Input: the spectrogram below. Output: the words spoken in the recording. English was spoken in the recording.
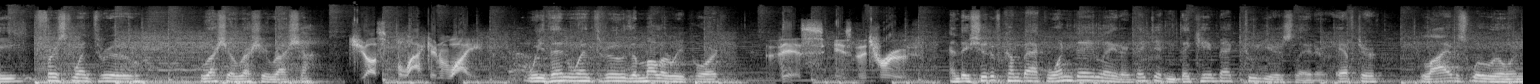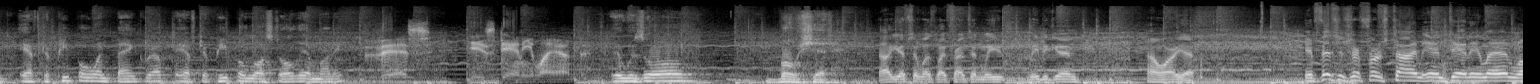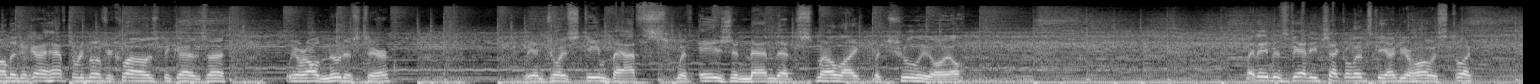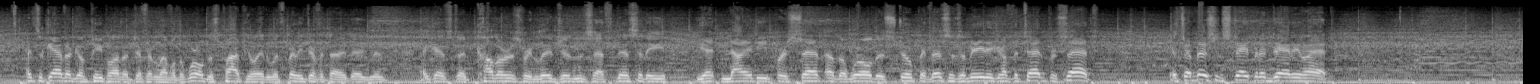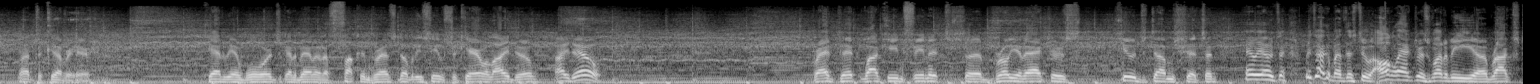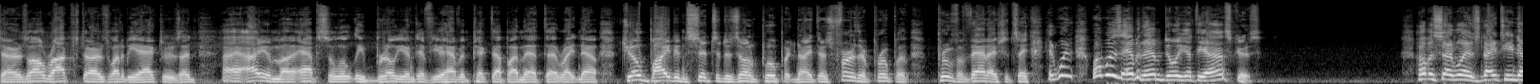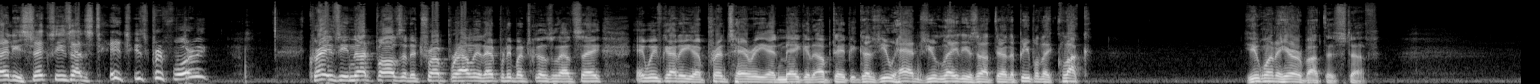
We first went through Russia, Russia, Russia. Just black and white. We then went through the Mueller report, This is the truth. and they should have come back one day later. They didn't. They came back two years later after lives were ruined, after people went bankrupt, after people lost all their money. This is Danny Land. It was all bullshit. Uh, yes, it was, my friends, and we, we begin. How are you? If this is your first time in Danny Land, well, then you're going to have to remove your clothes because uh, we are all nudists here. We enjoy steam baths with Asian men that smell like patchouli oil. My name is Danny Chekalinsky. I'm your host. Look, it's a gathering of people on a different level. The world is populated with many different, uh, uh, I guess, uh, colors, religions, ethnicity, yet 90% of the world is stupid. This is a meeting of the 10%. It's a mission statement in Danny Land. Lot to cover here. Academy Awards, got a man in a fucking dress. Nobody seems to care. Well, I do. I do. Brad Pitt, Joaquin Phoenix, uh, brilliant actors, huge dumb shits. And hey, we, we talk about this too. All actors want to be uh, rock stars. All rock stars want to be actors. And I, I am uh, absolutely brilliant. If you haven't picked up on that uh, right now, Joe Biden sits in his own poop at night. There's further proof of proof of that, I should say. And what what was Eminem doing at the Oscars? All of a sudden, when it's 1996, he's on stage, he's performing crazy nutballs at a Trump rally. That pretty much goes without saying. And we've got a uh, Prince Harry and Meghan update because you hands, you ladies out there, the people that cluck, you want to hear about this stuff.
